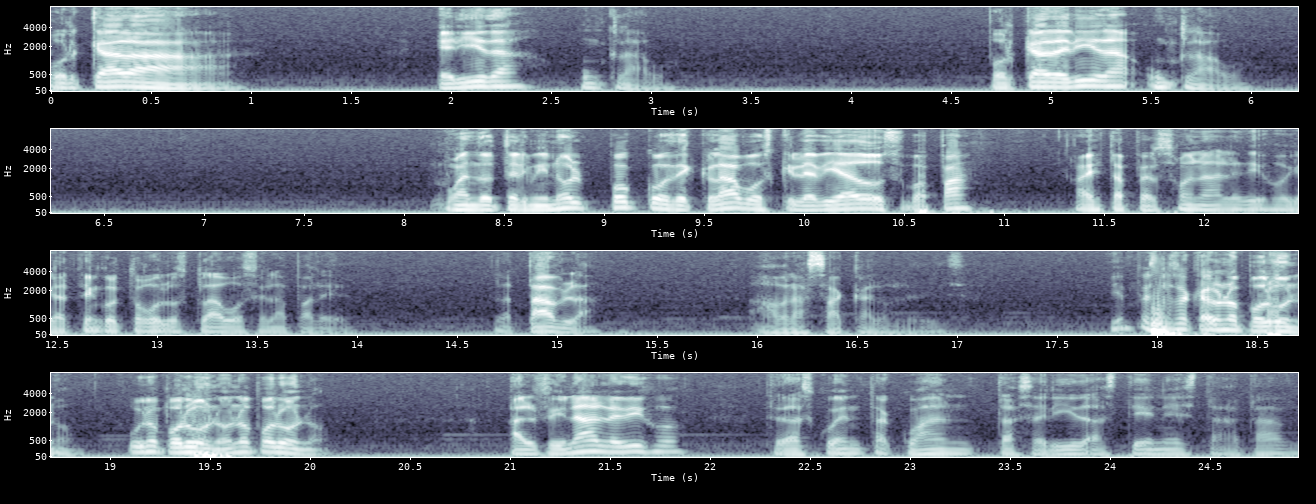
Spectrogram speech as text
Por cada herida, un clavo. Por cada herida, un clavo. Cuando terminó el poco de clavos que le había dado su papá a esta persona, le dijo, ya tengo todos los clavos en la pared, la tabla ahora sácalo, le dice. Y empezó a sacar uno por uno, uno por uno, uno por uno. Al final le dijo, ¿te das cuenta cuántas heridas tiene esta tabla?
